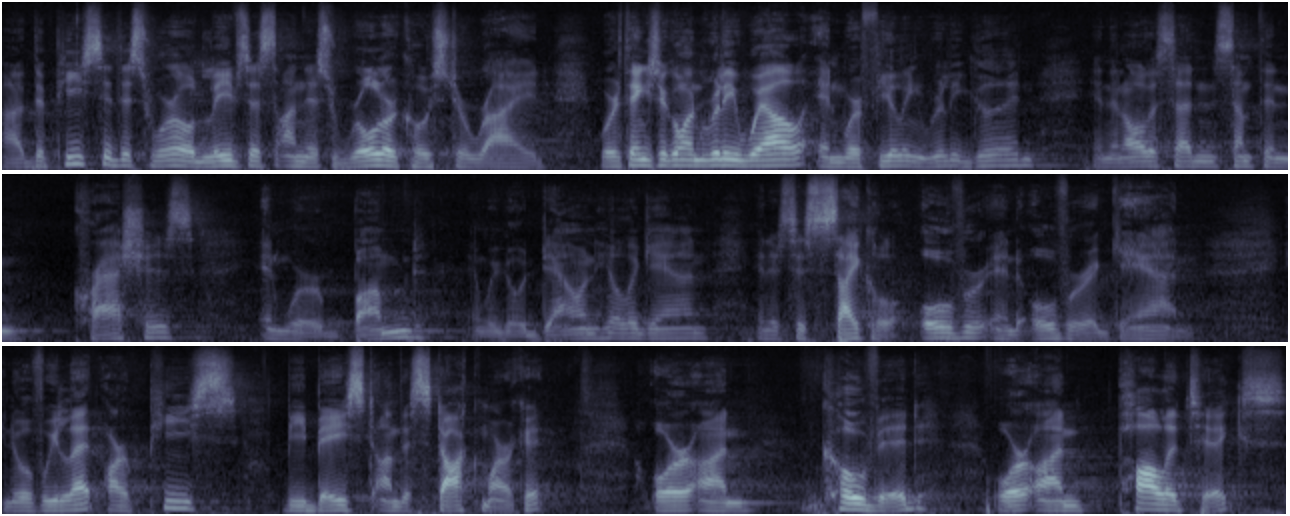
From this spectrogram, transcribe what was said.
uh, the peace of this world leaves us on this roller coaster ride where things are going really well and we're feeling really good. And then all of a sudden, something crashes and we're bummed and we go downhill again. And it's this cycle over and over again. You know, if we let our peace be based on the stock market or on COVID or on politics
